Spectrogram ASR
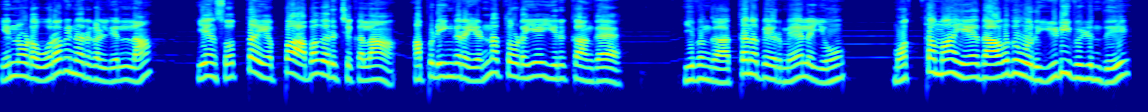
என்னோட உறவினர்கள் எல்லாம் என் சொத்தை எப்ப அபகரிச்சுக்கலாம் அப்படிங்கிற எண்ணத்தோடையே இருக்காங்க. இவங்க அத்தனை பேர் மேலையும் மொத்தமா ஏதாவது ஒரு இடி விழுந்து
